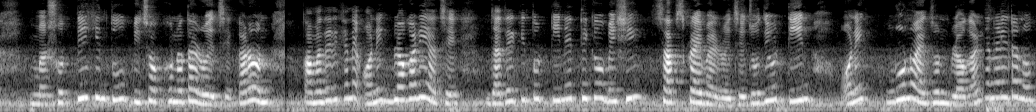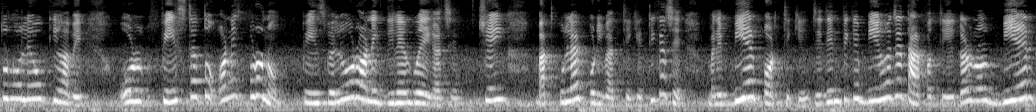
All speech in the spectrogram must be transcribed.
সত্যিই কিন্তু বিচক্ষণতা রয়েছে। কারণ তো আমাদের এখানে অনেক ব্লগারই আছে যাদের কিন্তু টিনের থেকেও বেশি সাবস্ক্রাইবার রয়েছে। যদিও টিন অনেক পুরনো একজন ব্লগার। চ্যানেলটা নতুন হলেও কি হবে? ওর ফেসটা তো অনেক পুরনো। ফেস ভ্যালু ওর অনেক দিনের হয়ে গেছে সেই বাতকুলার পরিবার থেকে, ঠিক আছে? মানে বিয়ের পর থেকে। যেদিন থেকে বিয়ে হয়েছে তারপর থেকে। কারণ ওর বিয়ের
